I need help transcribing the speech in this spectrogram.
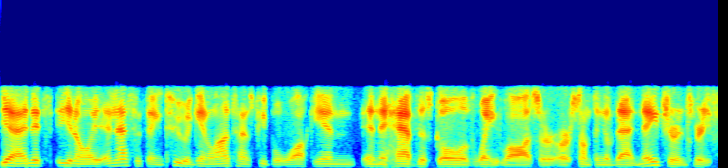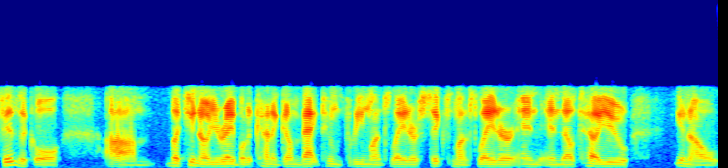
Yeah, and it's you know, and that's the thing too. Again, a lot of times people walk in and they have this goal of weight loss or or something of that nature. It's very physical, um, but you know, you're able to kind of come back to them three months later, six months later, and and they'll tell you, you know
